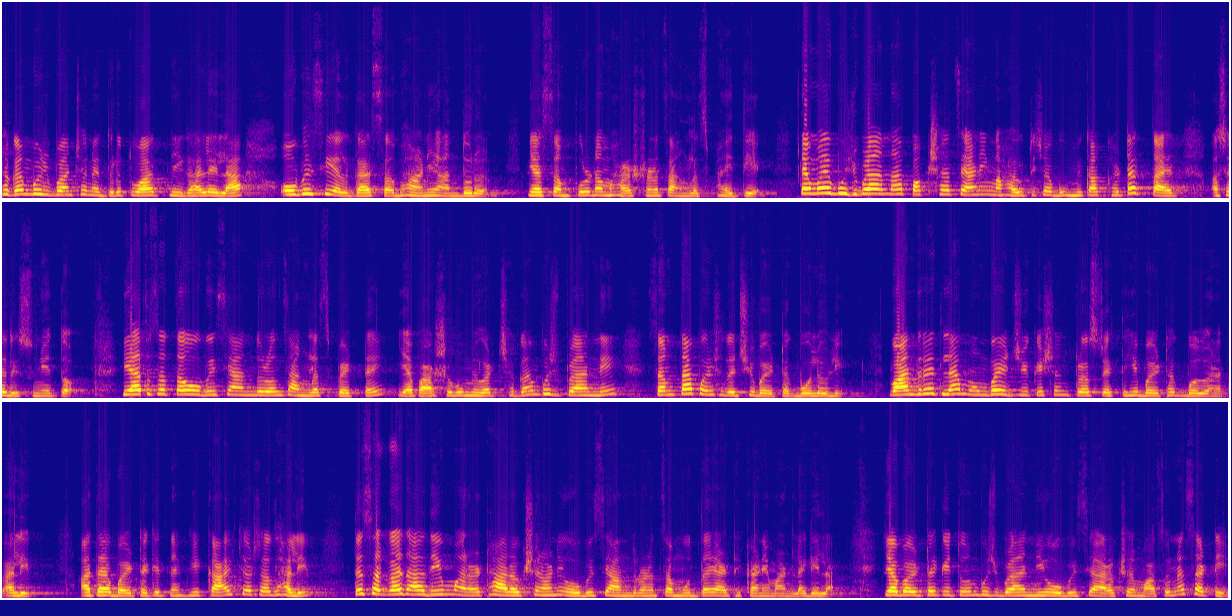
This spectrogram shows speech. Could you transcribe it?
छगन भुजबळांच्या नेतृत्वात निघालेला ओबीसी एल्गार सभा आणि आंदोलन या संपूर्ण महाराष्ट्राला चांगलंच माहिती आहे त्यामुळे भुजबळांना पक्षाचे आणि महायुतीच्या भूमिका खटकतायत असं दिसून येतं. यातच आता ओबीसी आंदोलन चांगलंच पेटतंय. या पार्श्वभूमीवर छगन भुजबळांनी समता परिषदेची बैठक बोलवली. वांद्रेतल्या मुंबई एज्युकेशन ट्रस्ट येथे ही बैठक बोलवण्यात आली. आता या बैठकीत नेमकी काय चर्चा झाली? तर सगळ्यात आधी मराठा आरक्षण आणि ओबीसी आंदोलनाचा मुद्दा या ठिकाणी मांडला गेला. या बैठकीतून भुजबळांनी ओबीसी आरक्षण वाचवण्यासाठी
